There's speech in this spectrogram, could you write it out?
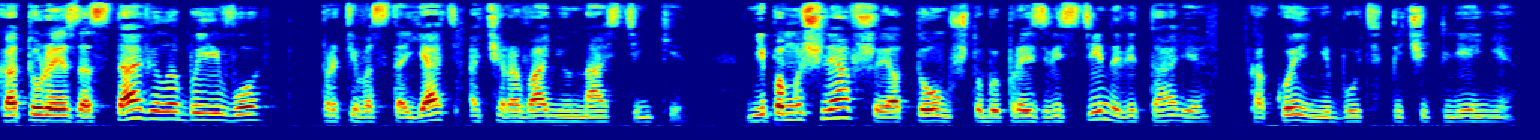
которое заставило бы его противостоять очарованию Настеньки, не помышлявшей о том, чтобы произвести на Виталия какое-нибудь впечатление.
